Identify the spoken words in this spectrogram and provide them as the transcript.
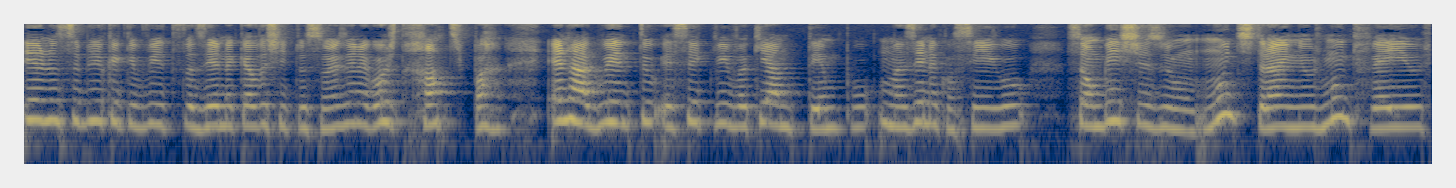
eu não sabia o que é que havia de fazer naquelas situações. Eu não gosto de ratos, pá. Eu não aguento. Eu sei que vivo aqui há muito tempo, mas eu não consigo. São bichos um, muito estranhos, muito feios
